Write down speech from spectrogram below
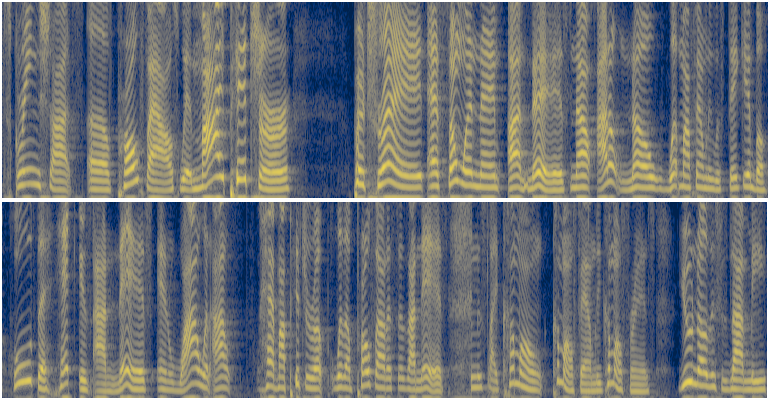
screenshots of profiles with my picture portrayed as someone named Inez. Now, I don't know what my family was thinking, but who the heck is Inez and why would I have my picture up with a profile that says Inez? And it's like, come on, come on, family, come on, friends. You know this is not me.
